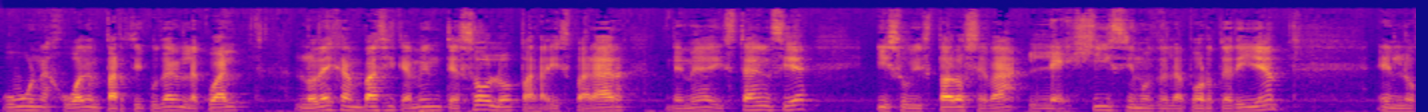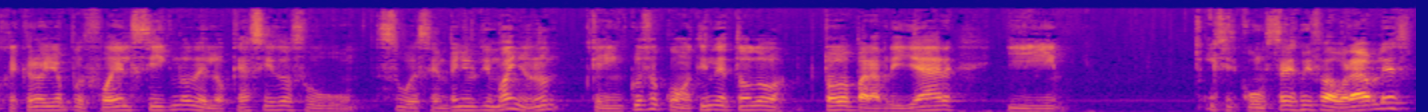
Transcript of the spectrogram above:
Hubo una jugada en particular en la cual lo dejan básicamente solo para disparar de media distancia y su disparo se va lejísimos de la portería. En lo que creo yo pues fue el signo de lo que ha sido su, su desempeño el último año, ¿no? Que incluso cuando tiene todo, todo para brillar y, y circunstancias muy favorables,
